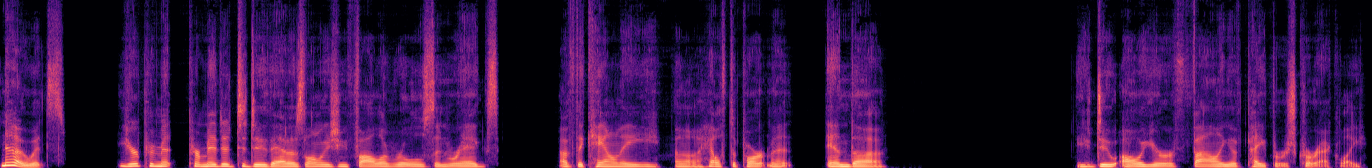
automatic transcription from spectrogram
no, it's you're permit, permitted to do that as long as you follow rules and regs of the county uh, health department and the you do all your filing of papers correctly.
